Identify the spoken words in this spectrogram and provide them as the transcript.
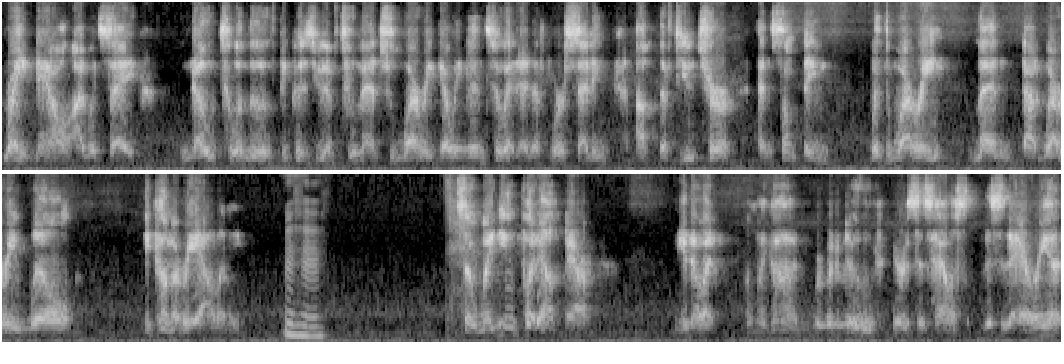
right now. I would say no to a move because you have too much worry going into it. And if we're setting up the future and something with worry, then that worry will become a reality. Mm-hmm. So when you put out there, you know what? Oh my God, we're going to move. Here's this house. This is the area.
